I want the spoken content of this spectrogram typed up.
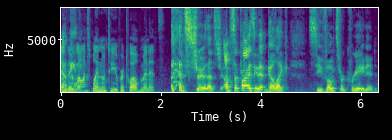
and I they mean- will explain them to you for 12 minutes. That's true. That's true. I'm surprised he didn't go like, "See, votes were created."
